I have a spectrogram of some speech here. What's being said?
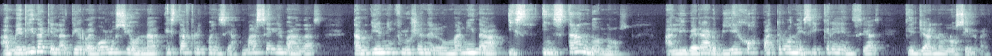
A medida que la Tierra evoluciona, estas frecuencias más elevadas también influyen en la humanidad, instándonos a liberar viejos patrones y creencias que ya no nos sirven.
